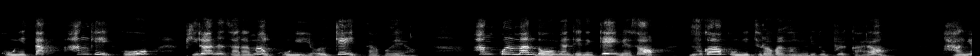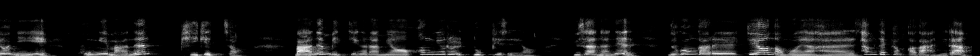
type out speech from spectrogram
공이 딱 한 개 있고 B라는 사람은 공이 10개 있다고 해요. 한 골만 넣으면 되는 게임에서 누가 공이 들어갈 확률이 높을까요? 당연히 공이 많은 B겠죠. 많은 미팅을 하며 확률을 높이세요. 유산화는 누군가를 뛰어넘어야 할 상대평가가 아니라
